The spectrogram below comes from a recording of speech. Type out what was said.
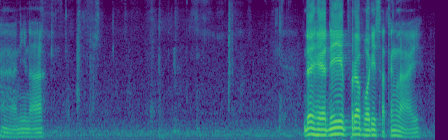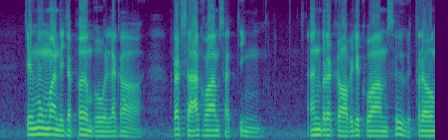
อ่านี่นะ ด้วยเหตุนี้พระโพธิสัตว์ทั้งหลาย จึงมุ่งมั่นที่จะเพิ่มพูนแล้วก็รักษาความสัตย์จริง อันประกอบไปด้วยความซื่อตรง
